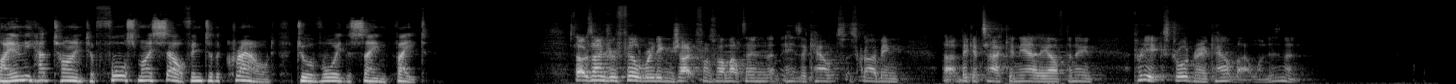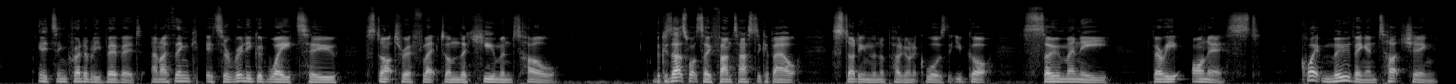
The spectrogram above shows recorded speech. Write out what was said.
I only had time to force myself into the crowd to avoid the same fate. So that was Andrew Field reading Jacques Francois Martin, his account describing that big attack in the early afternoon. Pretty extraordinary account, that one, isn't it? It's incredibly vivid, and I think it's a really good way to start to reflect on the human toll. Because that's what's so fantastic about studying the Napoleonic Wars that you've got so many very honest quite moving and touching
